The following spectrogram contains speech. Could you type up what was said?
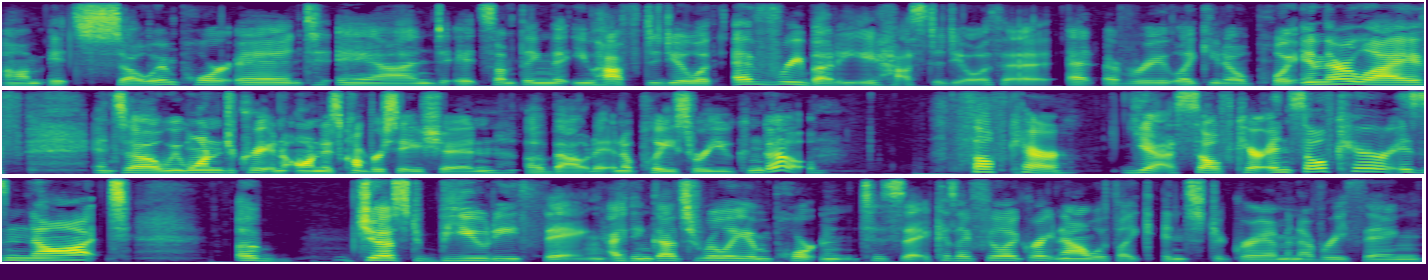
Um, it's so important and it's something that you have to deal with. Everybody has to deal with it at every, like, you know, point in their life. And so we wanted to create an honest conversation about it in a place where you can go. Self care yeah, self care. And self care is not a just beauty thing. I think that's really important to say because I feel like right now with like Instagram and everything,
